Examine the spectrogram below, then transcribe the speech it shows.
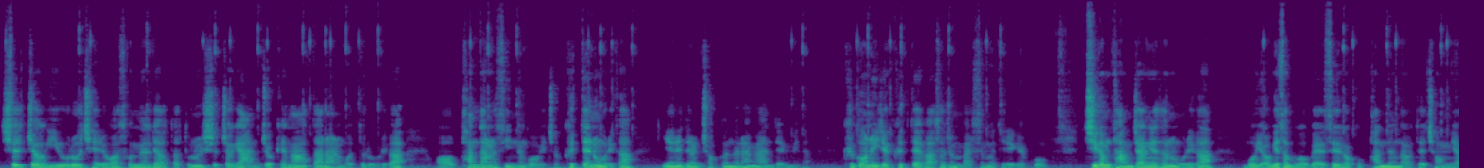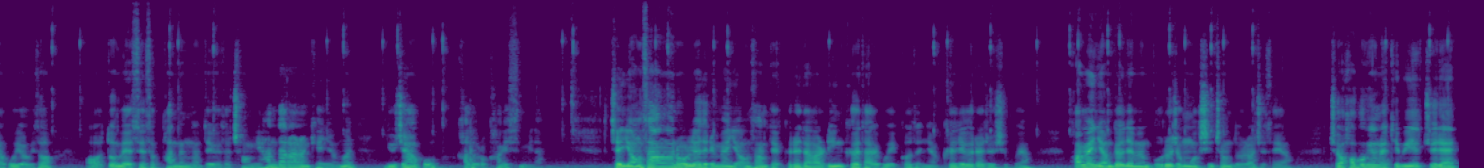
실적 이후로 재료가 소멸되었다 또는 실적이 안 좋게 나왔다라는 것들을 우리가 어, 판단할 수 있는 거겠죠. 그때는 우리가 얘네들은 접근을 하면 안 됩니다. 그거는 이제 그때 가서 좀 말씀을 드리겠고 지금 당장에서는 우리가 뭐 여기서 뭐 매수해갖고 반등 나올 때 정리하고 여기서 어, 또 매수해서 반등 나올 때 여기서 정리한다라는 개념은 유지하고 가도록 하겠습니다. 제 영상을 올려드리면 영상 댓글에다가 링크 달고 있거든요. 클릭을 해주시고요. 화면 연결되면 무료 종목 신청 눌러주세요. 저 허브경례TV 일주일에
